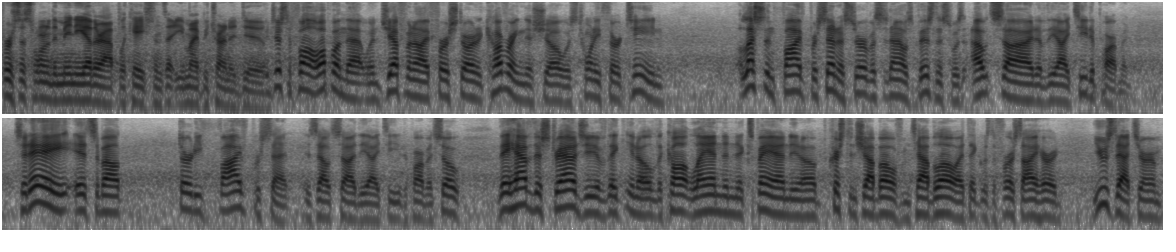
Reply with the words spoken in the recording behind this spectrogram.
versus one of the many other applications that you might be trying to do. And just to follow up on that, when Jeff and I first started covering this show was 2013, less than 5% of ServiceNow's business was outside of the IT department. Today, it's about 35% is outside the IT department. So they have this strategy of, they, you know, they call it land and expand. You know, Christian Chabot from Tableau, I think was the first I heard use that term.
